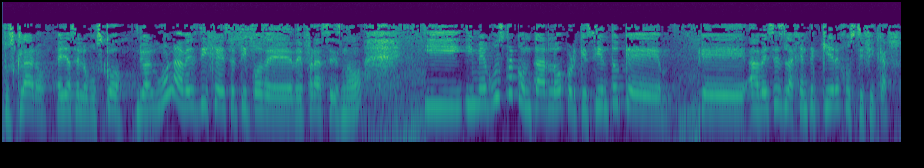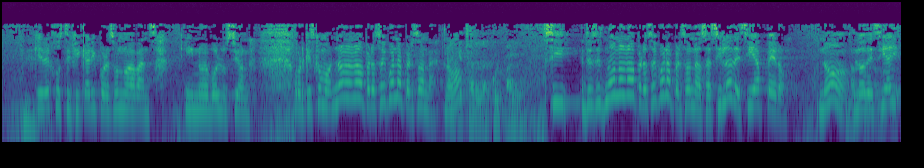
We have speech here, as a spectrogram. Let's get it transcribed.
pues claro, ella se lo buscó. Yo alguna vez dije ese tipo de, de frases, ¿no? Y, y me gusta contarlo porque siento que, que a veces la gente quiere justificar, quiere justificar y por eso no avanza y no evoluciona. Porque es como, no, no, no, pero soy buena persona, ¿no? hay que echarle la culpa a algo. Sí, entonces, no, no, no, pero soy buena persona, o sea, sí lo decía, pero no, No lo decía y...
